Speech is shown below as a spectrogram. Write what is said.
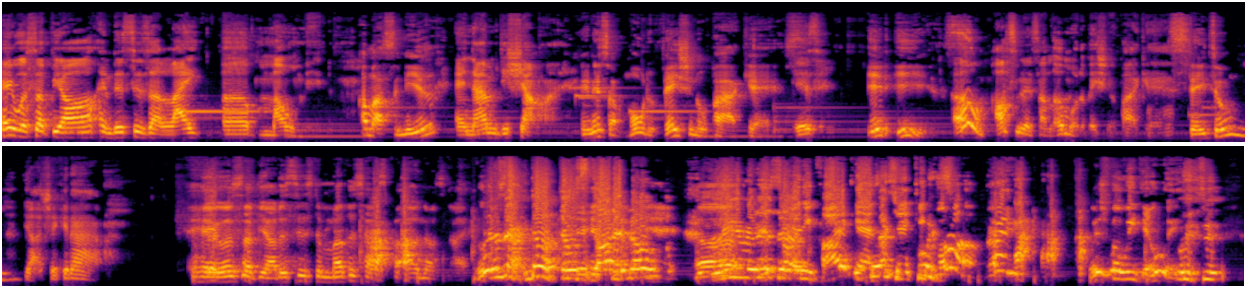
Hey, what's up, y'all? And this is a light up moment. I'm Asania, And I'm Deshaun. and it's a motivational podcast. Is It is. oh, awesomeness. I love motivational podcasts. Stay tuned. Y'all check it out. Hey, what's up, y'all? This is the Mother's House. Po- oh no, it's not. What is that? No, don't start it over. Uh, Leave it there's in so many podcasts. I can't keep up. Right? Which one we doing?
